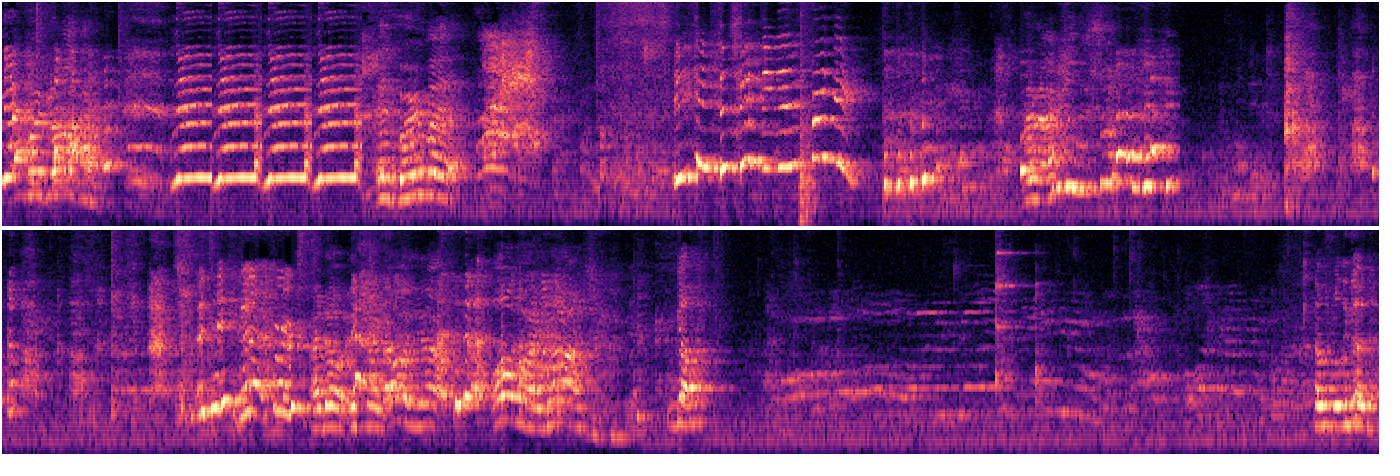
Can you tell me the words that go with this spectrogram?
no, Oh my god! no, no, no, no. It's burning my. It tastes disgusting and funny. I'm actually sweating. it tastes good at first. I know, it's like, oh yeah. Oh my gosh. Go. That was really good.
